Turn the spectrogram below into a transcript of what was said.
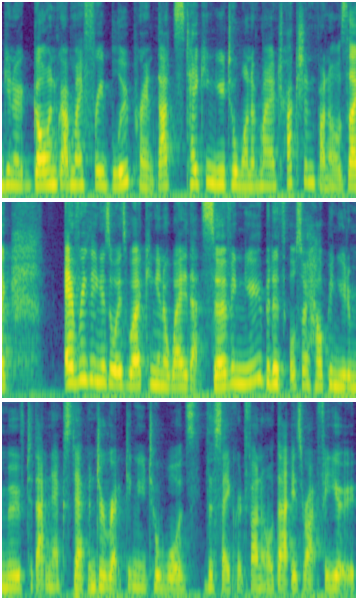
you know, go and grab my free blueprint. That's taking you to one of my attraction funnels. Like, everything is always working in a way that's serving you, but it's also helping you to move to that next step and directing you towards the sacred funnel that is right for you.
